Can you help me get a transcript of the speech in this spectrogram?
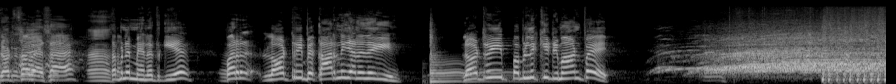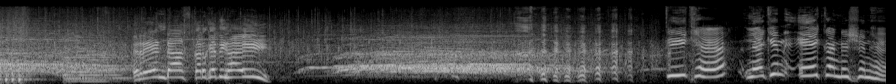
डॉक्टर साहब ऐसा है। सबने मेहनत की है पर लॉटरी बेकार नहीं जाने देगी। लॉटरी पब्लिक की डिमांड पे। रेन डांस करके दिखाई। ठीक है लेकिन एक कंडीशन है।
